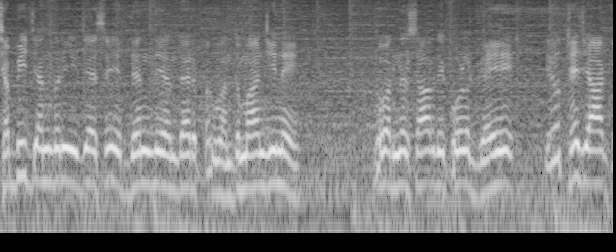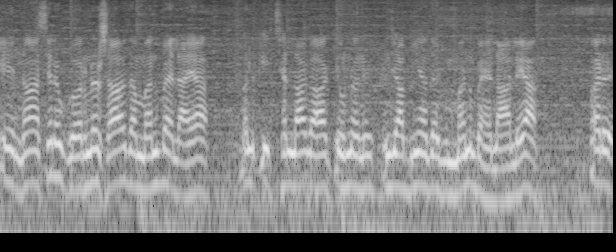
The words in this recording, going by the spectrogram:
26 ਜਨਵਰੀ ਜੈਸੇ ਦਿਨ ਦੇ ਅੰਦਰ ਭਗਵੰਤ ਮਾਨ ਜੀ ਨੇ ਗਵਰਨਰ ਸਾਹਿਬ ਦੇ ਕੋਲ ਗਏ ਤੇ ਉੱਥੇ ਜਾ ਕੇ ਨਾ ਸਿਰਫ ਗਵਰਨਰ ਸਾਹਿਬ ਦਾ ਮਨ ਬਹਿਲਾਇਆ, ਬਲਕਿ ਛੱਲਾ ਗਾ ਕੇ ਉਹਨਾਂ ਨੇ ਪੰਜਾਬੀਆਂ ਦਾ ਵੀ ਮਨ ਬਹਿਲਾ ਲਿਆ। ਪਰ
